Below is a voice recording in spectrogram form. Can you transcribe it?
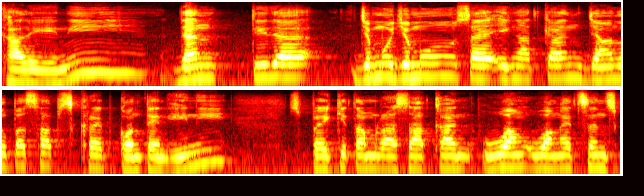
kali ini dan tidak jemu-jemu saya ingatkan jangan lupa subscribe konten ini supaya kita merasakan uang-uang AdSense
